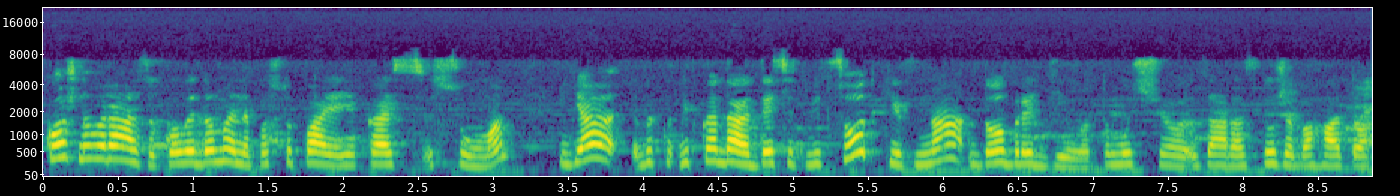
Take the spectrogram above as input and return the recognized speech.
кожного разу, коли до мене поступає якась сума, я відкладаю 10% на добре діло, тому що зараз дуже багато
